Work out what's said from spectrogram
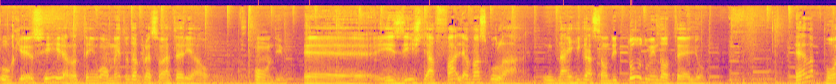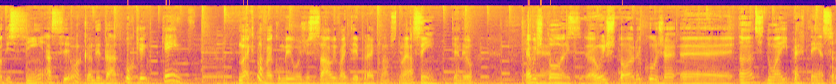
Porque se ela tem um aumento da pressão arterial, onde é, existe a falha vascular na irrigação de todo o endotélio, ela pode sim a ser uma candidata, porque quem não é que ela vai comer hoje sal e vai ter pré-eclâmpsia, não é assim, entendeu? É um histórico. É um histórico já, é, antes de uma hipertensa,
